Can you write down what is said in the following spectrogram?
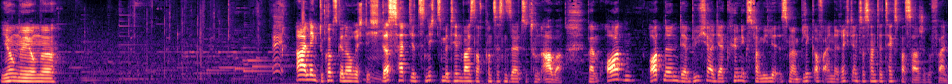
Junge, Junge. Ah, Link, du kommst genau richtig. Das hat jetzt nichts mit Hinweisen auf Prinzessin Zelda zu tun, aber beim Orden, Ordnen der Bücher der Königsfamilie ist mein Blick auf eine recht interessante Textpassage gefallen.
